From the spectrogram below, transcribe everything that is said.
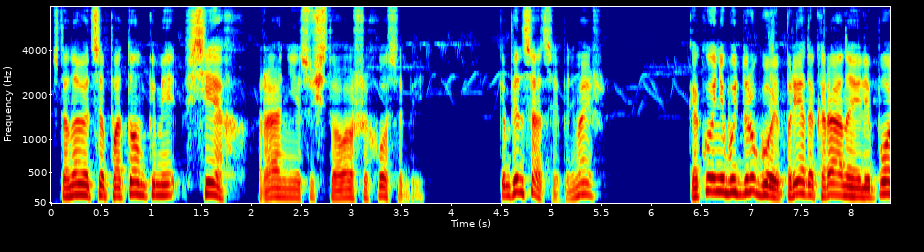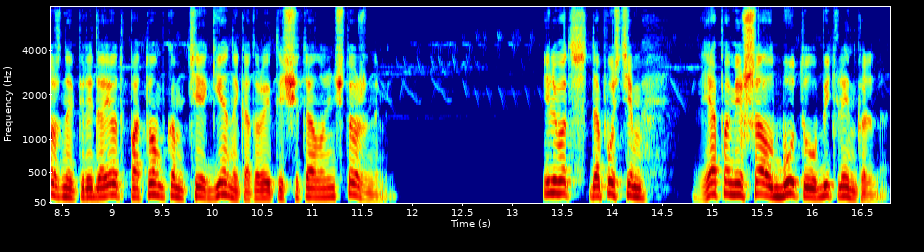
становятся потомками всех ранее существовавших особей. Компенсация, понимаешь? Какой-нибудь другой предок рано или поздно передает потомкам те гены, которые ты считал уничтоженными. Или вот, допустим, я помешал Буту убить Линкольна.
